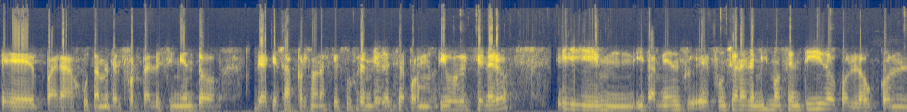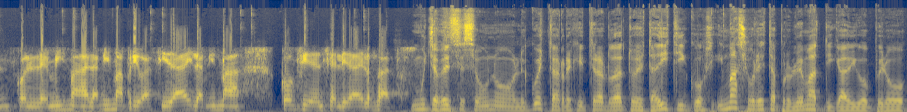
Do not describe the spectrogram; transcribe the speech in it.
eh, para justamente el fortalecimiento de aquellas personas que sufren violencia por motivos de género y, también eh, funciona en el mismo sentido con, lo, con, con la misma la misma privacidad y la misma confidencialidad de los datos. Muchas veces a uno le cuesta registrar datos estadísticos y más sobre esta problemática, digo, pero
